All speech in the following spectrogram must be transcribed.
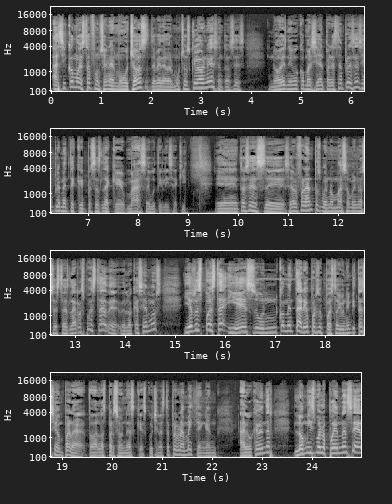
Así como esto funciona en muchos, debe de haber muchos clones, entonces no es ningún comercial para esta empresa, simplemente que pues es la que más se utiliza aquí. Eh, entonces, eh, señor Fran, pues bueno, más o menos esta es la respuesta de, de, lo que hacemos. Y es respuesta y es un comentario, por supuesto, y una invitación para todas las personas que escuchen este programa y tengan algo que vender. Lo mismo lo pueden hacer,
